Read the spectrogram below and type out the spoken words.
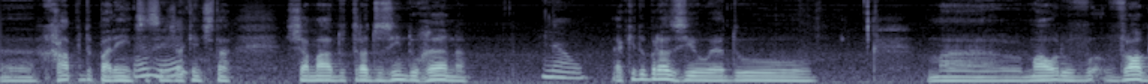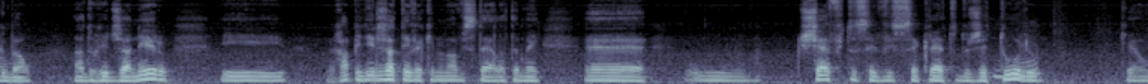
uh, rápido parênteses, uhum. assim, já que a gente está chamado Traduzindo Rana. Não. É aqui do Brasil, é do Mauro Vogbel, lá do Rio de Janeiro, e rapidinho, ele já teve aqui no Nova Estela também. É, o chefe do serviço secreto do Getúlio, uhum. que é o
